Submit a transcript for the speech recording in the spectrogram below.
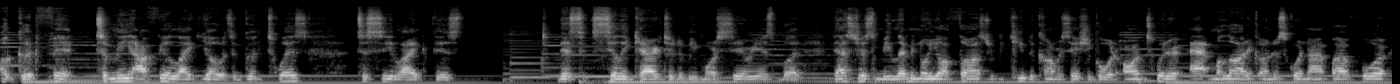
a good fit. To me, I feel like yo, it's a good twist to see like this this silly character to be more serious, but that's just me. Let me know your thoughts. You can keep the conversation going on Twitter at melodic underscore 954.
